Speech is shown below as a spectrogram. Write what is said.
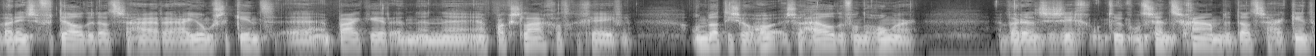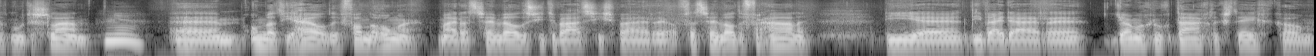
waarin ze vertelde dat ze haar, haar jongste kind een paar keer een, een, een pak slaag had gegeven. Omdat hij zo, zo huilde van de honger. Waarin ze zich natuurlijk ontzettend schaamde dat ze haar kind had moeten slaan. Ja. Ehm, omdat hij huilde van de honger. Maar dat zijn wel de situaties waar, of dat zijn wel de verhalen die, uh, die wij daar uh, jammer genoeg dagelijks tegenkomen.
